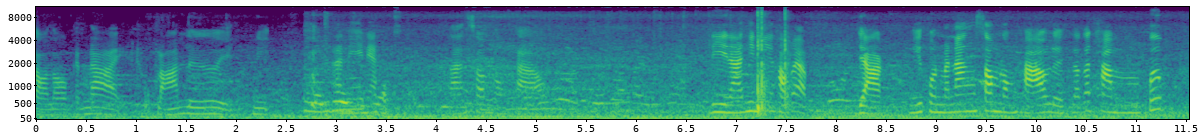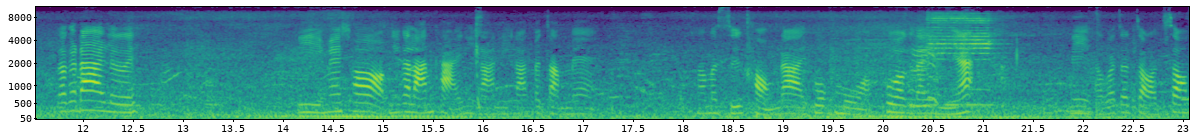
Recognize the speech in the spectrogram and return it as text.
ต่อรองกันได้ทุกร้านเลยนี่อันนี้เนี่ยร้านซ่อมรองเท้า ดีนะที่นี่เขาแบบอยากมีคนมานั่งซ่อมรองเท้าเลย แล้วก็ทำปุ๊บแล้วก็ได้เลย ดีแม่ชอบนี่ก็ร้านขายนี่ร้านนี้ร้านประจำแม่มามาซื้อของได้พวกหมวกพวกอะไรอย่างเงี้ย นี่เขาก็จะจอดซ่อม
